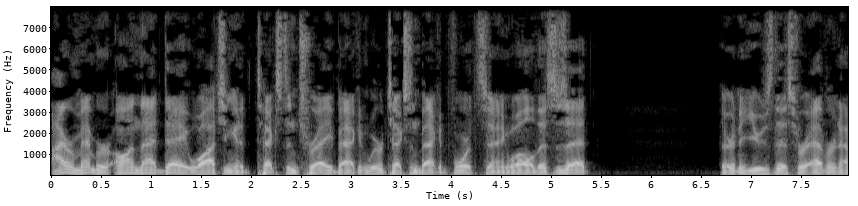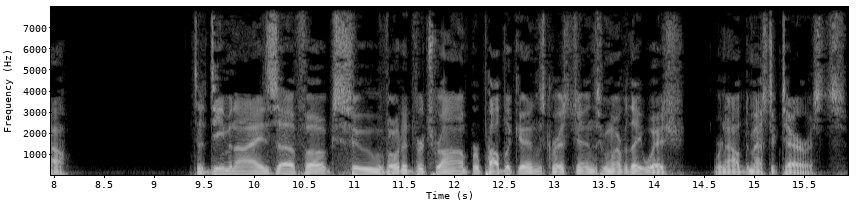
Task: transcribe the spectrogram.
I remember on that day watching it, texting Trey back, and we were texting back and forth saying, well, this is it. They're going to use this forever now to demonize uh, folks who voted for Trump, Republicans, Christians, whomever they wish. We're now domestic terrorists.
